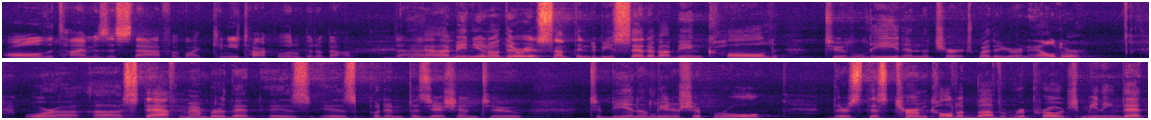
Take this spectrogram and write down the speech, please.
all the time as a staff of like, can you talk a little bit about that? Yeah, I mean, you know, there is something to be said about being called to lead in the church, whether you're an elder or a, a staff member that is, is put in position to, to be in a leadership role. There's this term called above reproach, meaning that,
